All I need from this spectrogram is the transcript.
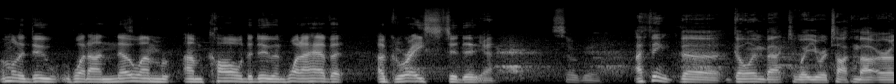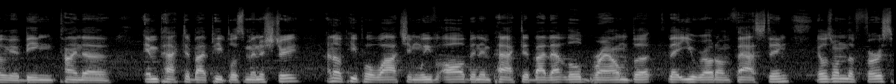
I'm gonna do what I know I'm I'm called to do and what I have a, a grace to do Yeah. So good. I think the going back to what you were talking about earlier, being kind of impacted by people's ministry. I know people watching, we've all been impacted by that little brown book that you wrote on fasting. It was one of the first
